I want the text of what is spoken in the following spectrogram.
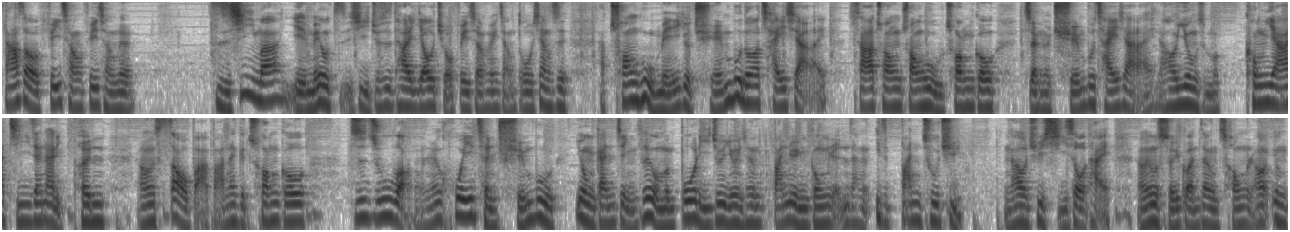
打扫非常非常的。仔细吗？也没有仔细，就是他的要求非常非常多，像是啊窗户每一个全部都要拆下来，纱窗、窗户、窗钩整个全部拆下来，然后用什么空压机在那里喷，然后扫把把那个窗钩、蜘蛛网、那个灰尘全部用干净，所以我们玻璃就有点像搬运工人这样一直搬出去，然后去洗手台，然后用水管这样冲，然后用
